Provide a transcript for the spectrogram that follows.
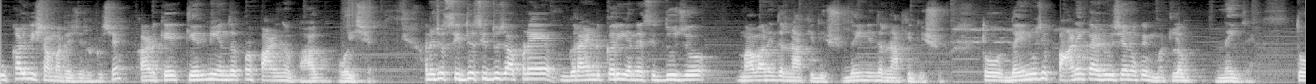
ઉકાળવી શા માટે જરૂરી છે? કારણ કે કેરીની અંદર પણ પાણીનો ભાગ હોય છે. અને જો સીધે સીધું જ આપણે ગ્રાઇન્ડ કરી અને સીધું જો માવાની અંદર નાખી દઈશું, દહીંની અંદર નાખી દઈશું. તો દહીંનું જે પાણી કાઢ્યું છે એનો કોઈ મતલબ નહીં રહે તો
